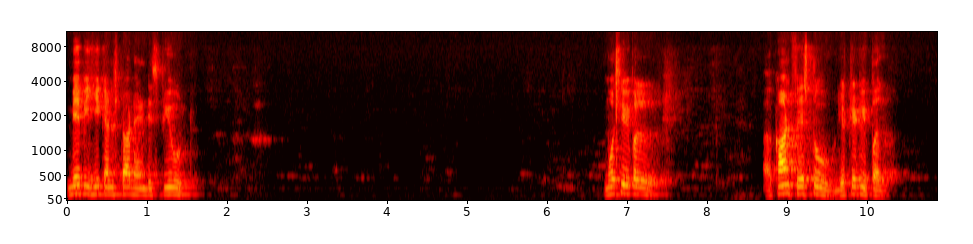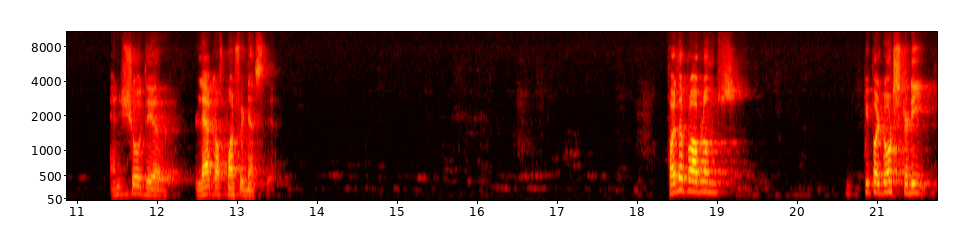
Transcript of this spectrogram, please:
Maybe he can start any dispute. Mostly people uh, can't face to literate people and show their lack of confidence there. Further problems, people don't study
